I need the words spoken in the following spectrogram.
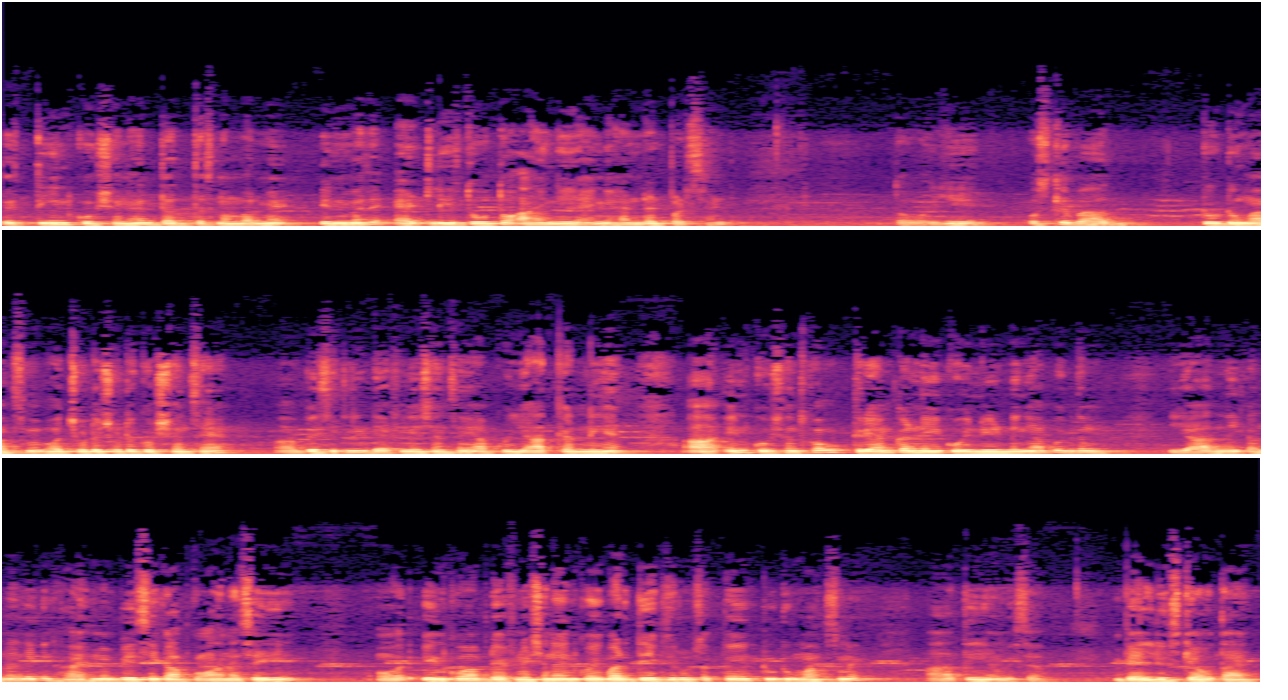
तो ये तीन क्वेश्चन हैं दस दस नंबर में, इनमें से एटलीस्ट दो तो आएँगे ही आएँगे हंड्रेड परसेंट तो ये, उसके बाद टू टू मार्क्स में बहुत छोटे छोटे क्वेश्चन हैं। बेसिकली डेफिनेशन है आपको याद करनी है. Uh, इन क्वेश्चंस को आपको क्रैम करने की कोई नीड नहीं है. आपको एकदम याद नहीं करना लेकिन हाँ इसमें बेसिक आपको आना चाहिए. और इनको आप डेफिनेशन है इनको एक बार देख ज़रूर सकते हैं. टू टू मार्क्स में आती हैं हमेशा. वैल्यूज़ क्या होता है?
